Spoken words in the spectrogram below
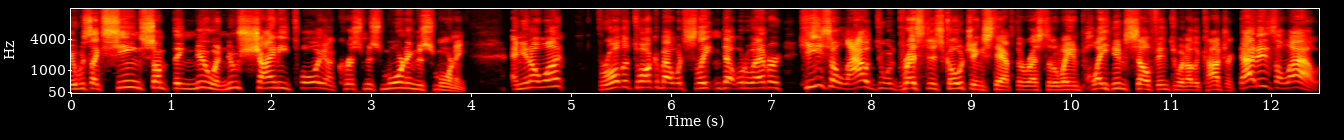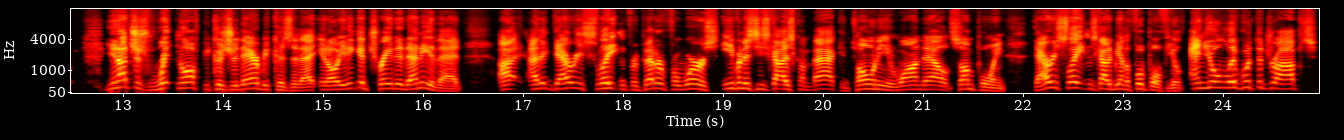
It was like seeing something new, a new shiny toy on Christmas morning this morning. And you know what? For all the talk about what Slayton dealt with, whatever, he's allowed to impress his coaching staff the rest of the way and play himself into another contract. That is allowed. You're not just written off because you're there because of that. You know, you didn't get traded any of that. Uh, I think Darius Slayton, for better for worse, even as these guys come back and Toney and Wan'Dale at some point, Darius Slayton's got to be on the football field, and you'll live with the drops.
